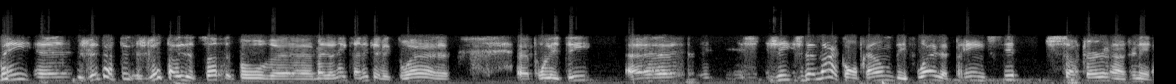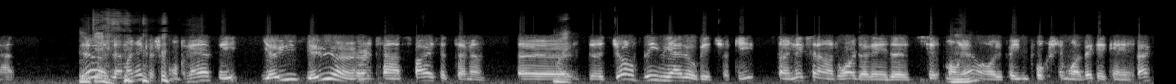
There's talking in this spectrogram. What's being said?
Ben, euh, je, voulais je voulais te parler de ça pour euh, ma dernière chronique avec toi euh, pour l'été. J'ai de mal à comprendre des fois le principe du soccer en général. Là, la manière que je comprends, c'est il y a eu, il y a eu un transfert cette semaine. Euh, de Jordi Mialovic, OK? C'est un excellent joueur de, de, du CF Montréal. Mhm. On a failli me pourcher moi avec avec Impact.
